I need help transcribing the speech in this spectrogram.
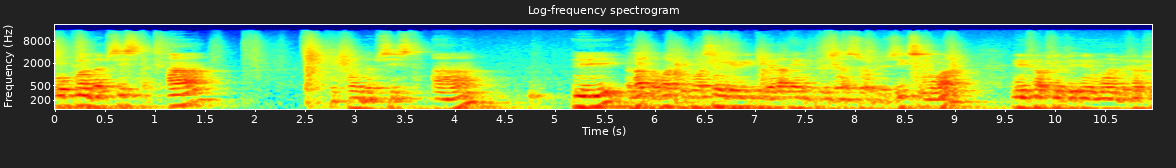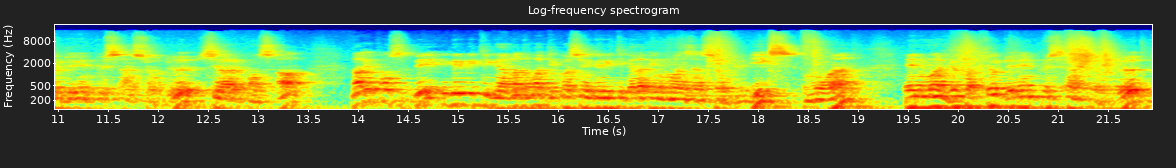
au point d'abscisse 1, au point d'abscisse 1, et là, droite, l'équation y est égale à n plus 1 sur 2x moins n facteur de n moins le facteur de n plus 1 sur 2, c'est la réponse A. La réponse B, est égale à droite, l'équation y est égale à n moins 1 sur 2x moins n moins 2 facteur de n plus 1 sur 2.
